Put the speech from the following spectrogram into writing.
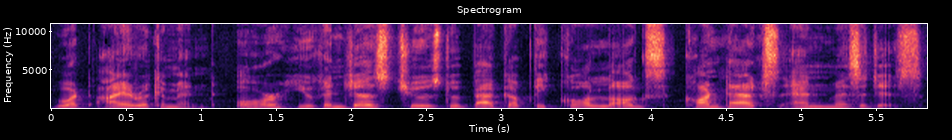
what I recommend. Or you can just choose to back up the call logs, contacts and messages.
